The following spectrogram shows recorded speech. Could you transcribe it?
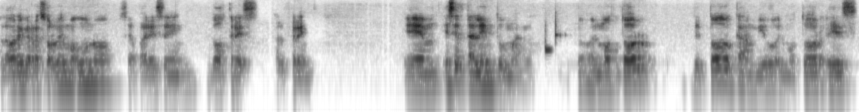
a la hora que resolvemos uno, se aparecen dos, tres al frente. Em, es el talento humano. ¿no? El motor de todo cambio, el motor es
